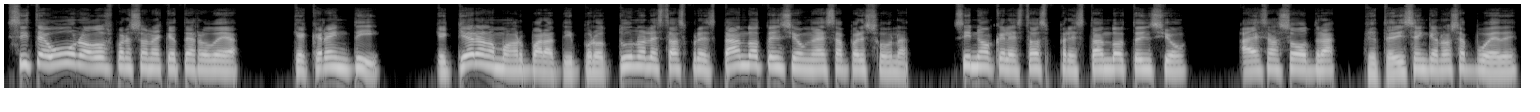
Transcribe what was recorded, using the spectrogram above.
existe una o dos personas que te rodean que creen en ti, que quiere lo mejor para ti, pero tú no le estás prestando atención a esa persona, sino que le estás prestando atención a esas otras que te dicen que no se puede,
